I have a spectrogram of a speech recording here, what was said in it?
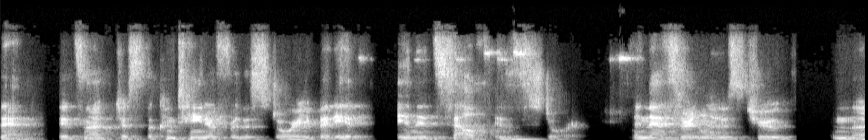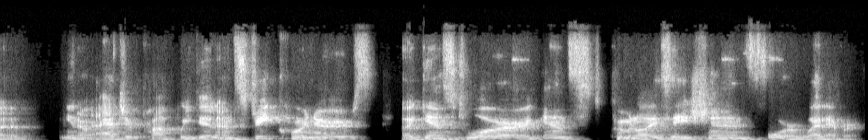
That it's not just the container for the story, but it in itself is a story. And that certainly was true in the you know agitprop we did on street corners against war, against criminalization for whatever.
